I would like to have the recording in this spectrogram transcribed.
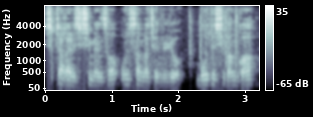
십자가를 지시면서 온 세상과 전 인류 모든 시간과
